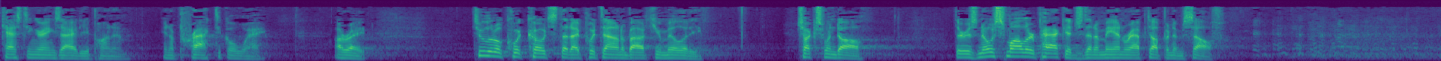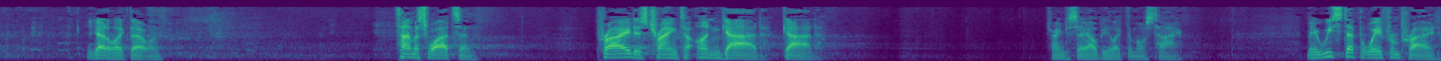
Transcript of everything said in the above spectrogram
casting your anxiety upon Him in a practical way. All right. Two little quick quotes that I put down about humility. Chuck Swindoll. There is no smaller package than a man wrapped up in himself. you gotta like that one. Thomas Watson. Pride is trying to ungod God. Trying to say, I'll be like the Most High. May we step away from pride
